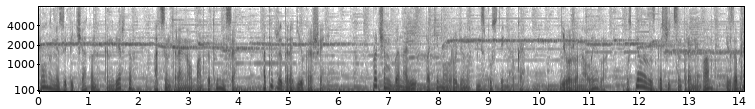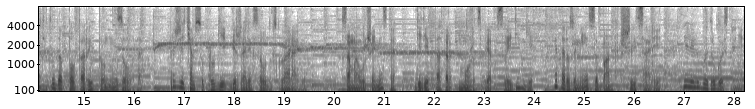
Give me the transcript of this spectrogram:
полными запечатанных конвертов от Центрального банка Туниса, а также дорогие украшения. Впрочем, Бен Али покинул родину не с пустыми руками. Его жена Лейла успела заскочить в Центральный банк и забрать оттуда полторы тонны золота, прежде чем супруги бежали в Саудовскую Аравию. Самое лучшее место, где диктатор может спрятать свои деньги – это, разумеется, банк в Швейцарии или любой другой стране,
